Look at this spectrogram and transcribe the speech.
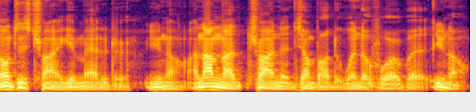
don't just try and get mad at her, you know. And I'm not trying to jump out the window for her, but you know,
